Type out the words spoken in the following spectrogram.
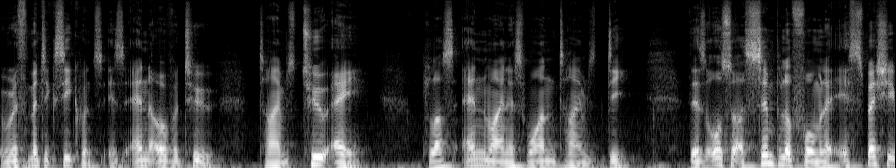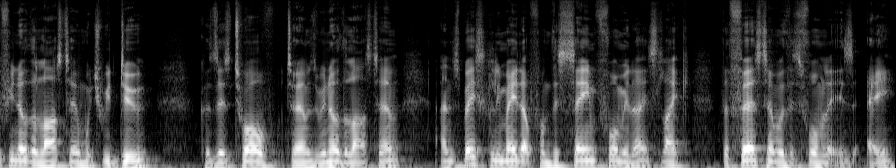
arithmetic sequence is n over 2 times 2a plus n minus 1 times d. There's also a simpler formula, especially if you know the last term, which we do, because there's 12 terms, we know the last term, and it's basically made up from the same formula. It's like the first term of this formula is a,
